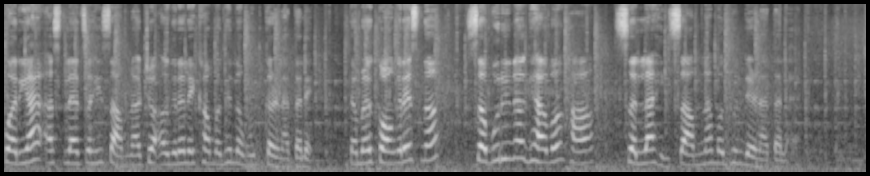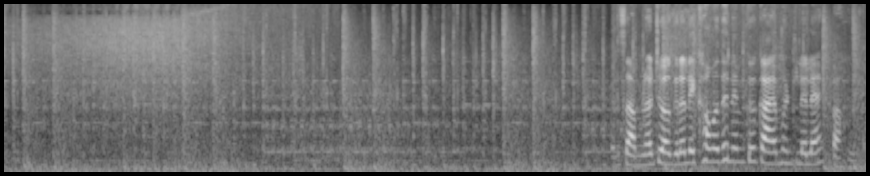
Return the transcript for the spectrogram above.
पर्याय असल्याचंही सामनाच्या अग्रलेखामध्ये नमूद करण्यात आलंय. त्यामुळे काँग्रेसनं सबुरीनं घ्यावं हा सल्लाही सामनामधून देण्यात आलाय. सामनाच्या अग्रलेखामध्ये नेमकं काय म्हटलेलं आहे पाहूया.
